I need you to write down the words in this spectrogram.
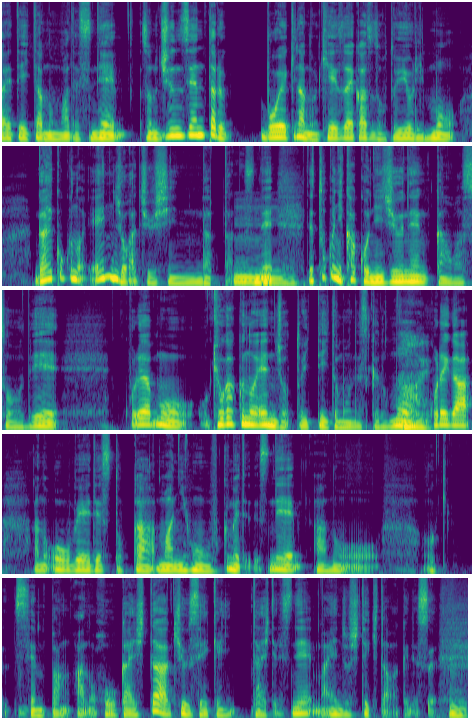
えていたのはですねその純然たる貿易などの経済活動というよりも外国の援助が中心だったんですね。で特に過去20年間はそうでこれはもう巨額の援助と言っていいと思うんですけども、はいこれがあの欧米ですとか、まあ、日本を含めてですねあの先般あの崩壊した旧政権に対してですね、まあ、援助してきたわけです。うん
